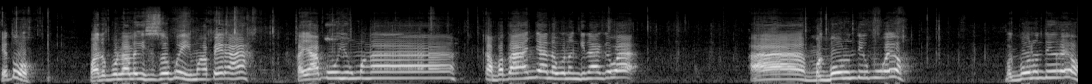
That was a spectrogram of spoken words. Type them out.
Ito, paano po lalagay sa sobre? Yung mga pera ha. Kaya po yung mga kabataan dyan na walang ginagawa, ah, mag-volunteer po kayo. Mag-volunteer kayo.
